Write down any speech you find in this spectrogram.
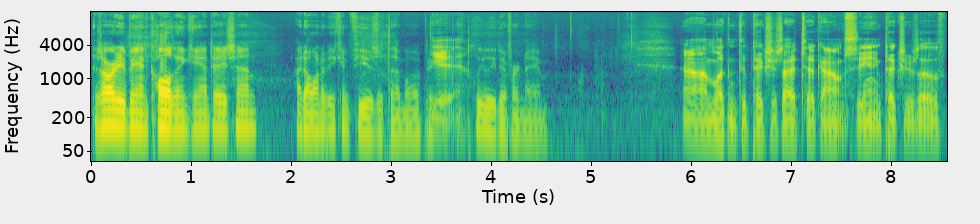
there's already a band called Incantation. I don't want to be confused with them. I'm gonna pick a completely different name. Uh, I'm looking through pictures I took. I don't see any pictures of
